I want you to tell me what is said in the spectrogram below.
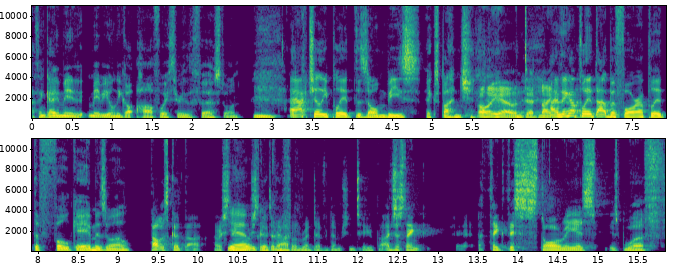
I think I may, maybe only got halfway through the first one. Hmm. I actually played the zombies expansion. Oh, yeah, Undead Night. I think I played that before I played the full game as well. that was good, that. I wish Yeah, they, it wish was they good did it for Red Dead Redemption 2. But I just think, I think this story is, is worth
